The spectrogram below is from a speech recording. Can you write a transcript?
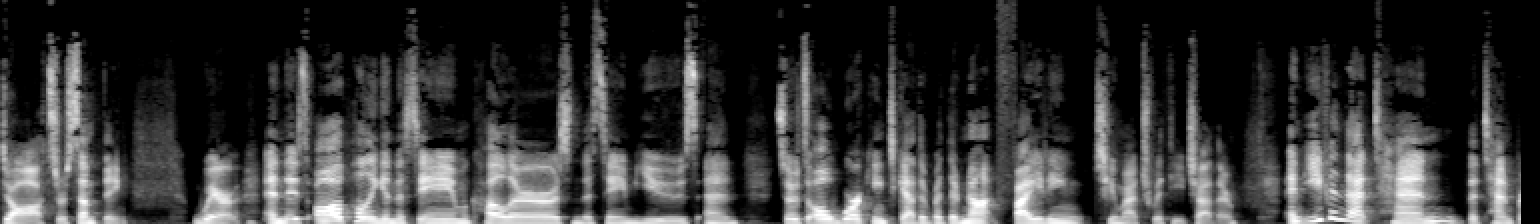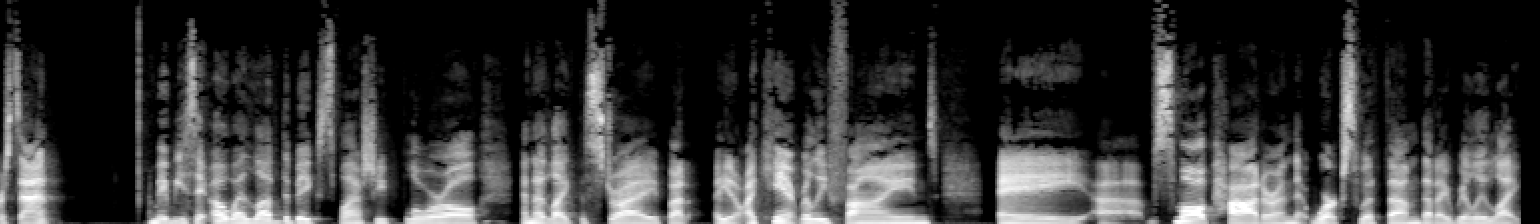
dots or something. Where and it's all pulling in the same colors and the same hues, and so it's all working together, but they're not fighting too much with each other. And even that ten, the ten percent maybe you say, "Oh, I love the big splashy floral and I like the stripe, but you know, I can't really find a uh, small pattern that works with them that I really like."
